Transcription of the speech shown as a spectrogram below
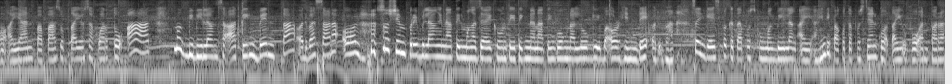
O ayan, papasok tayo sa kwarto at magbibilang sa ating benta. O diba? Sana all. so syempre, bilangin natin mga jay kung titignan natin kung nalugi ba or hindi. O diba? So yun guys, pagkatapos kong magbilang ay ah, hindi pa ako tapos yan. Kuha tayo upuan para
